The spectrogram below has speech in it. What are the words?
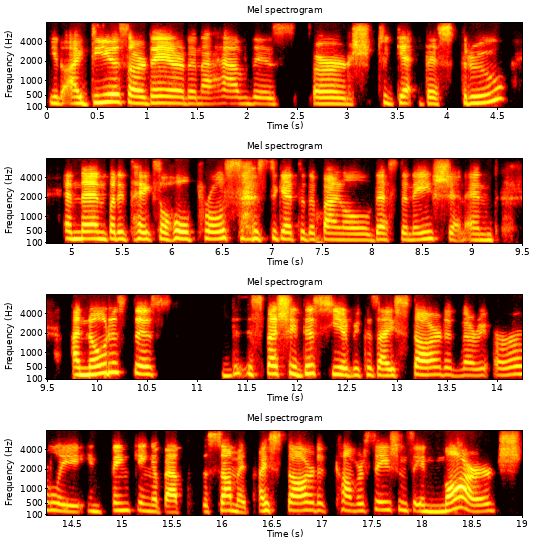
you know ideas are there then i have this urge to get this through. And then but it takes a whole process to get to the final destination. And i noticed this especially this year because i started very early in thinking about the summit. I started conversations in march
